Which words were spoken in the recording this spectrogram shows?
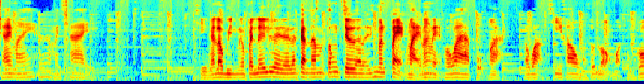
ใช่ไหมอ่าไม่ใช่ โอเค งั้นเราบินกันไปเรื่อยๆเลยแล้วกันนะ มันต้องเจออะไรที่มันแปลกใหม่บ้างแหละ เพราะว่าผมอะระหว่างที่เข้ามาทดลองมอดผมก็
